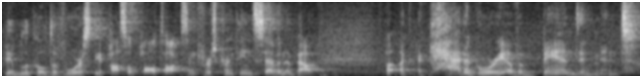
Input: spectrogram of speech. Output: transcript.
biblical divorce. The Apostle Paul talks in 1 Corinthians 7 about a, a category of abandonment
